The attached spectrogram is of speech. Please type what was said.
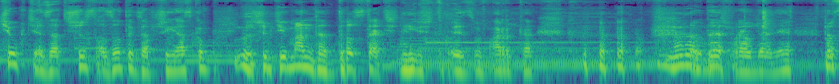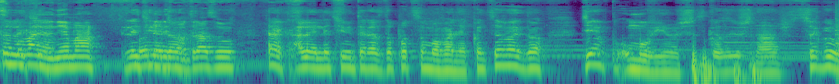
ciupcie za 300 zł za przyjazdką, to szybciej mandat dostać niż to jest warte. No To dobra. też prawda, nie? No to Podsumowania lecimy, nie ma. lecimy do- od razu. Tak, ale lecimy teraz do podsumowania końcowego, gdzie umówimy wszystko już na szczegóły.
